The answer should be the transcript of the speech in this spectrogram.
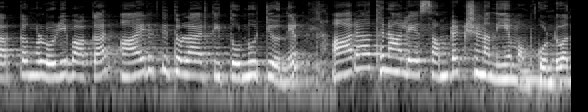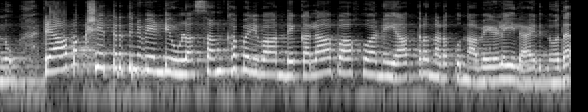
തർക്കങ്ങൾ ഒഴിവാക്കാൻ ആയിരത്തി തൊള്ളായിരത്തി തൊണ്ണൂറ്റിയൊന്നിൽ ആരാധനാലയ സംരക്ഷണ നിയമം കൊണ്ടുവന്നു. രാമക്ഷേത്രത്തിനു വേണ്ടിയുള്ള സംഘപരിവാറിന്റെ കലാപാഹ്വാന യാത്ര നടക്കുന്ന വേളയിലായിരുന്നു അത്.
